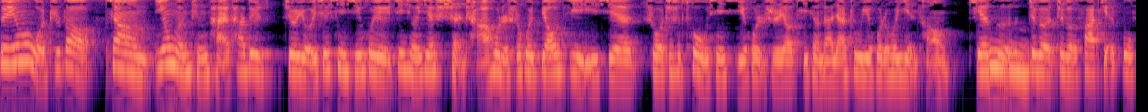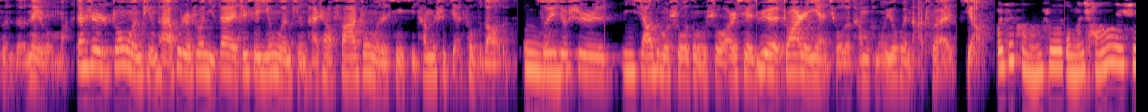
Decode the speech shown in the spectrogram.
对，因为我知道，像英文平台，它对就有一些信息会进行一些审查，或者是会标记一些说这是错误信息，或者是要提醒大家注意，或者会隐藏。帖子这个这个发帖部分的内容嘛，但是中文平台或者说你在这些英文平台上发中文的信息，他们是检测不到的。嗯，所以就是你想怎么说怎么说，而且越抓人眼球的，他们可能越会拿出来讲。而且可能说我们常用的一些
